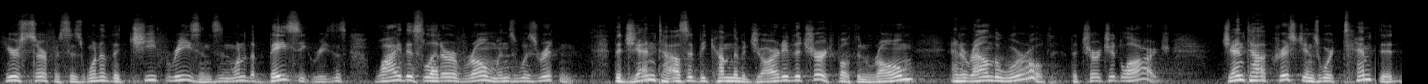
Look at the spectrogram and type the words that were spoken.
Here surfaces one of the chief reasons and one of the basic reasons why this letter of Romans was written. The Gentiles had become the majority of the church, both in Rome and around the world, the church at large. Gentile Christians were tempted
